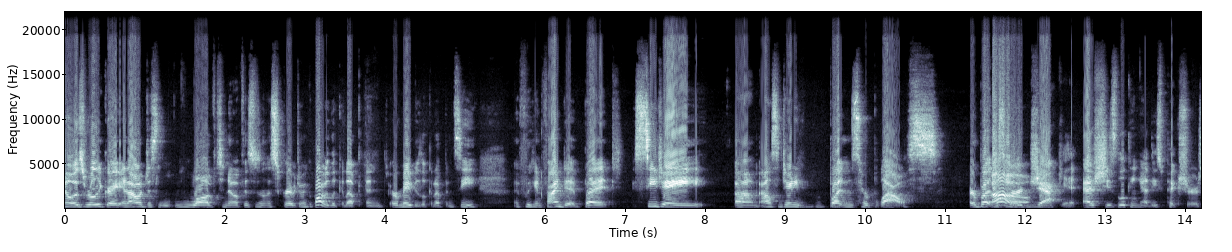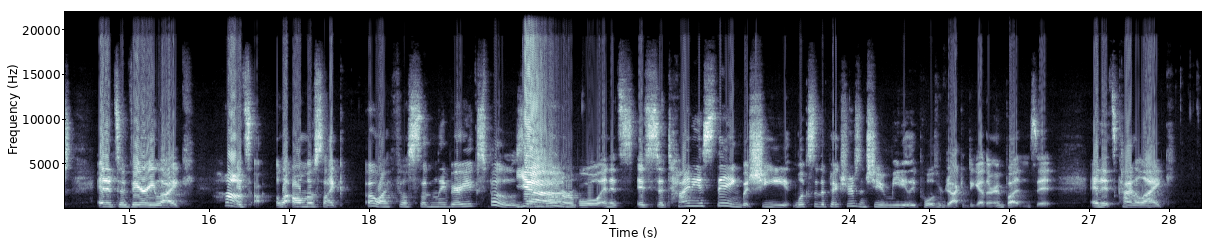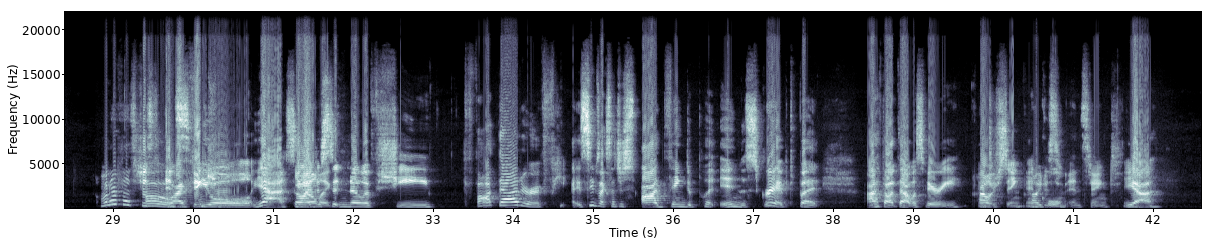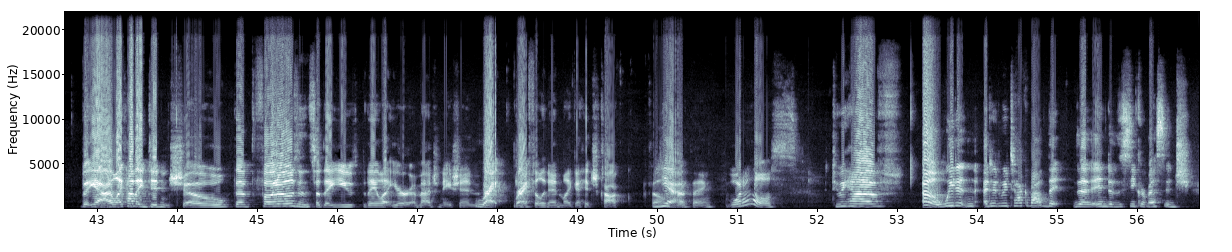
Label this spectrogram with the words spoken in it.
It was really great, and I would just love to know if this was in the script. And we could probably look it up and, or maybe look it up and see if we can find it. But CJ, um, Allison Janney buttons her blouse or buttons Oh. her jacket as she's looking at these pictures, and it's a very like Huh. it's almost like oh i feel suddenly very exposed Yeah. and vulnerable and it's it's the tiniest thing but she looks at the pictures and she immediately pulls her jacket together and buttons it and it's kind of like I wonder if that's just oh i instinctual. feel yeah so You i just like- didn't know if she thought that or if he, it seems like such an odd thing to put in the script but i thought that was very Probably- interesting Probably and just cool an instinct. yeah But yeah, I like how they didn't show the photos, and so they use they let your imagination right right fill it in like a Hitchcock film Yeah. sort of thing. What else? Do we have? Oh, we didn't. Did we talk about the the end of the secret message,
